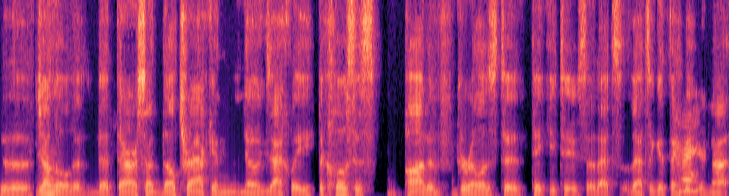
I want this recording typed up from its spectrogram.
to the jungle that, that there are some, they'll track and know exactly the closest pod of gorillas to take you to. So that's, that's a good thing right. that you're not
